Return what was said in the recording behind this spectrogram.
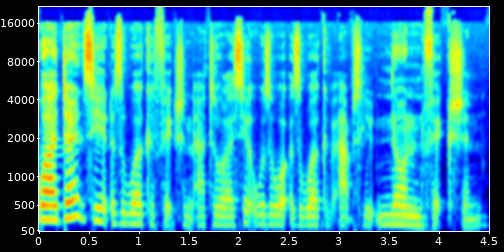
Well, I don't see it as a work of fiction at all. I see it as a, as a work of absolute non-fiction.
